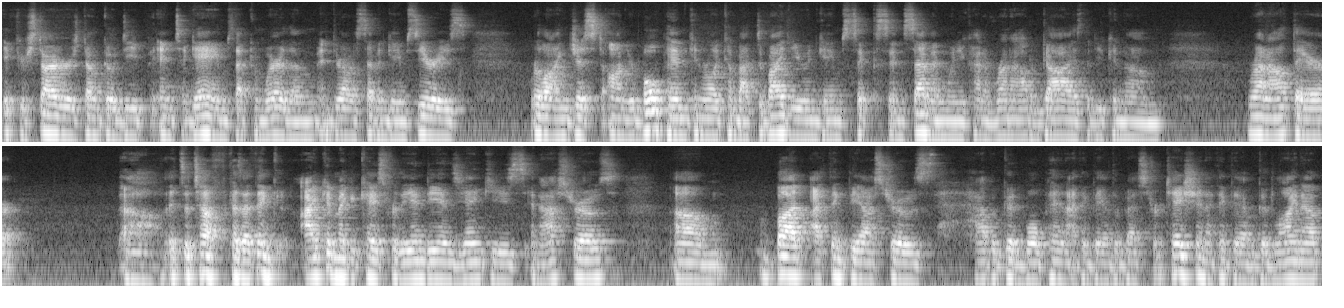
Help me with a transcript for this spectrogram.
if your starters don't go deep into games that can wear them and throughout a seven game series, relying just on your bullpen can really come back to bite you in game six and seven when you kind of run out of guys that you can um, run out there. Oh, it's a tough because I think I could make a case for the Indians, Yankees, and Astros. Um, but I think the Astros have a good bullpen. I think they have the best rotation. I think they have a good lineup.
